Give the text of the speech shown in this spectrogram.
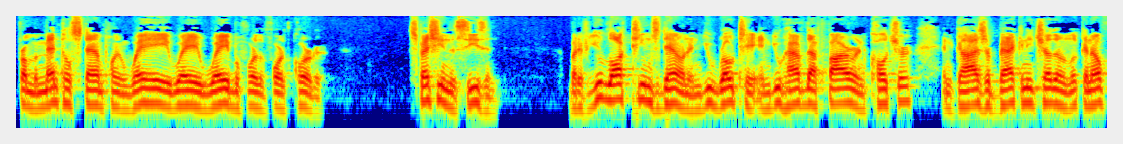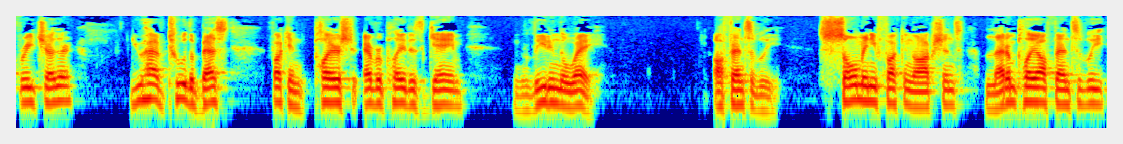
from a mental standpoint way, way, way before the fourth quarter, especially in the season. But if you lock teams down and you rotate and you have that fire and culture and guys are backing each other and looking out for each other, you have two of the best fucking players to ever play this game leading the way offensively. So many fucking options. Let him play offensively,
